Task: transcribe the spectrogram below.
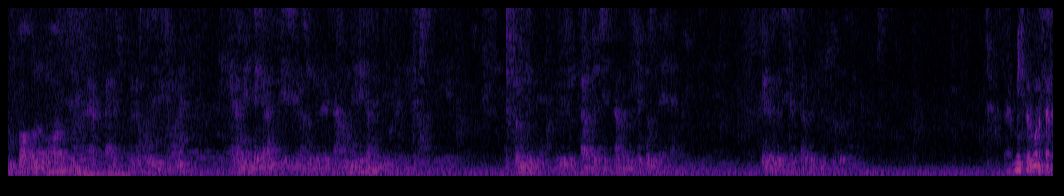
Un po' con Obodo che doveva su quella posizione e chiaramente garantirsi la superiorità numerica mentre la difesa di dietro. D'altronde il risultato ci stava dicendo bene, quindi credo che sia stato giusto così. Eh, mister, buonasera.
